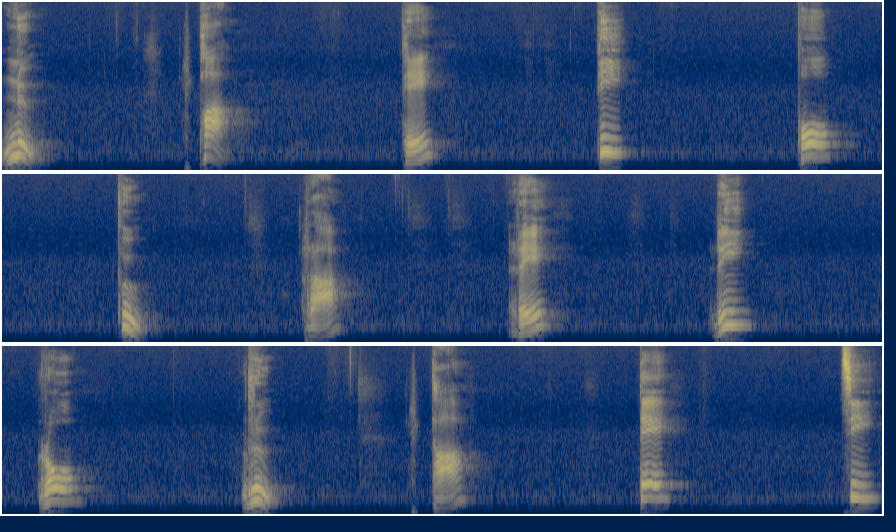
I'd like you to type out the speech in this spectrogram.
nu. Pa, pe, pi, po, pu. Ra, 레, 리, 로, 루, 다, 테, 치,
